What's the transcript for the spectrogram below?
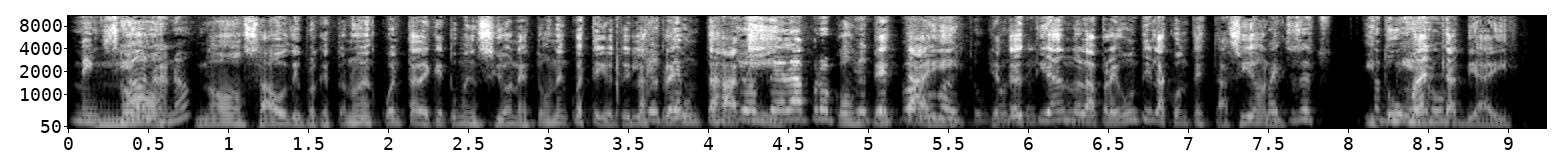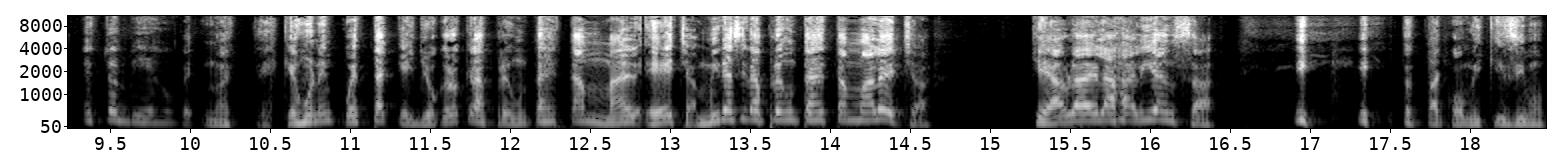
menciona, ¿no? No, Saudi, porque esto no es cuenta de que tú menciones, esto es una encuesta y yo doy las Yo te- preguntas a ti. te la pro- yo te contesta ahí. Yo te estoy dando la pregunta y las contestaciones. Pues entonces, y tú marcas de ahí. Esto es viejo. No, es, es que es una encuesta que yo creo que las preguntas están mal hechas. Mira si las preguntas están mal hechas, que habla de las alianzas. Esto está comiquísimo.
